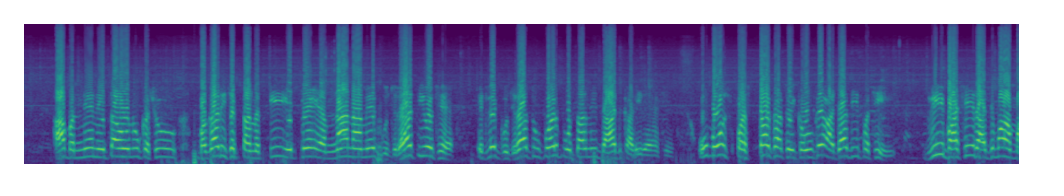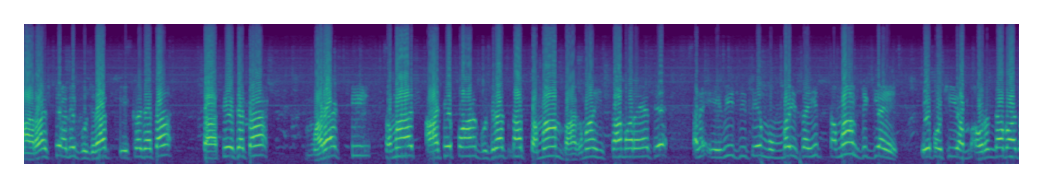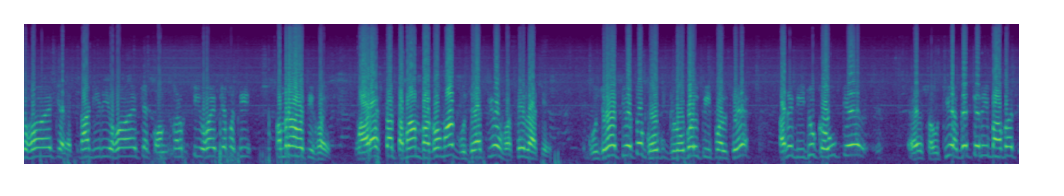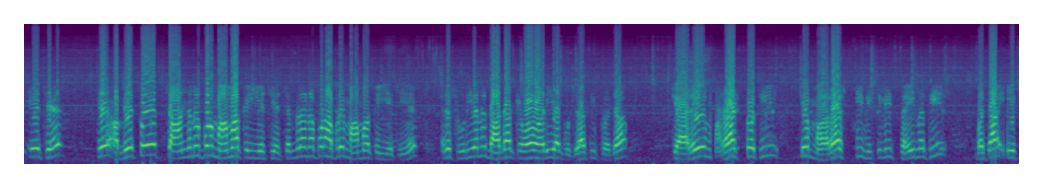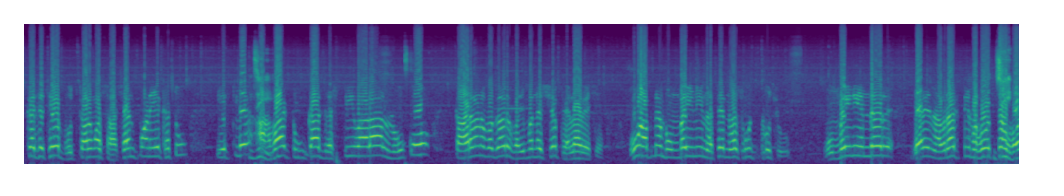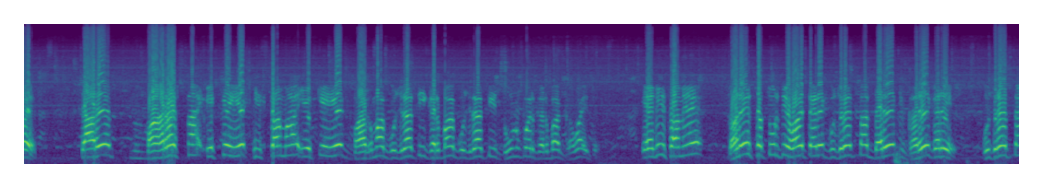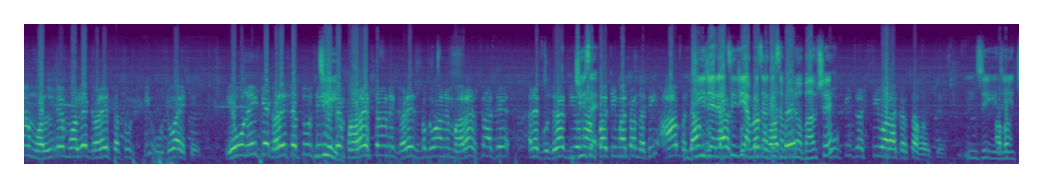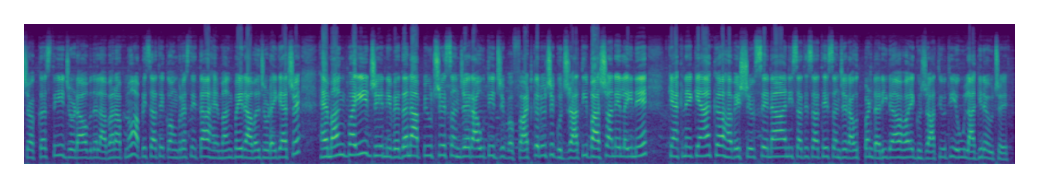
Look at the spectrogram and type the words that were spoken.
આ બંને નેતાઓનું કશું બગાડી શકતા નથી, એટલે એમના નામે ગુજરાતીઓ છે એટલે ગુજરાત ઉપર પોતાની દાદ કાઢી રહ્યા છે. હું બહુ સ્પષ્ટતા સાથે કહું કે આઝાદી પછી દ્વિભાષી રાજ્યમાં મહારાષ્ટ્ર અને ગુજરાત એક જ હતા, સાથે જ હતા. મરાઠી સમાજ આજે પણ ગુજરાતના તમામ ભાગમાં હિસ્સામાં રહે છે અને એવી જ રીતે મુંબઈ સહિત તમામ જગ્યાએ એ પછી ઔરંગાબાદ હોય કે રત્નાગીરી હોય કે કોંકણપટી હોય કે પછી અમરાવતી હોય. મહારાષ્ટ્રના તમામ ભાગોમાં ગુજરાતીઓ વસેલા છે. ગુજરાતીઓ તો ગ્લોબલ પીપલ છે. અને બીજું કહું કે સૌથી અગત્યની બાબત એ છે કે અમે તો ચાંદને પણ મામા કહીએ છીએ, ચંદ્રને પણ આપણે મામા કહીએ છીએ. અને સૂર્યને દાદા કહેવા વાળી આ ગુજરાતી પ્રજા ક્યારે મહારાષ્ટ્રથી કે મહારાષ્ટ્રથી વિચલિત થઈ નથી. બધા એક જ છે, ભૂતકાળમાં શાસન પણ એક હતું. એટલે આવા ટૂંકા દ્રષ્ટિવાળા લોકો કારણ વગર વૈમનસ્ય ફેલાવે છે. હું આપને મુંબઈની નસે હું કહું છું. મુંબઈની અંદર જ્યારે નવરાત્રી મહોત્સવ હોય ત્યારે મહારાષ્ટ્રના એકે એક હિસ્સામાં એકે એક ભાગમાં ગુજરાતી ગરબા ગુજરાતી ધૂન પર ગરબા ગવાય છે. એની સામે ગણેશ ચતુર્થી હોય ત્યારે ગુજરાતના દરેક ઘરે ઘરે ગુજરાતના મોલ્લે મોલ્લે ગણેશ ચતુર્થી ઉજવાય છે. એવું નહીં કે ગણેશ ચતુર્થી એટલે મહારાષ્ટ્ર અને ગણેશ ભગવાન મહારાષ્ટ્રના છે અને ગુજરાતીઓના અંબાજી માતા નથી. આ બધા જી, જયરાજસિંહજી, આપણી સાથે સમયનો અભાવ છે. ટૂંકી દ્રષ્ટિવાળા કરતા હોય છે. જી જી. ચોક્કસથી જોડાવા બદલ આભાર આપનો. આપણી સાથે કોંગ્રેસ નેતા હેમાંગભાઈ રાવલ જોડાઈ ગયા છે. હેમાંગભાઈ જે નિવેદન આપ્યું છે સંજય રાઉતે જે વફાટ કર્યો છે ગુજરાતી ભાષાને લઈને ક્યાંક ને ક્યાંક હવે શિવસેનાની સાથે સાથે સંજય રાઉત પણ ડરી ગયા હોય ગુજરાતીઓથી એવું લાગી રહ્યું છે.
